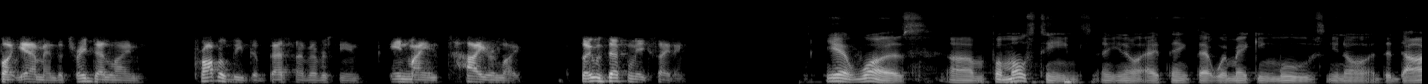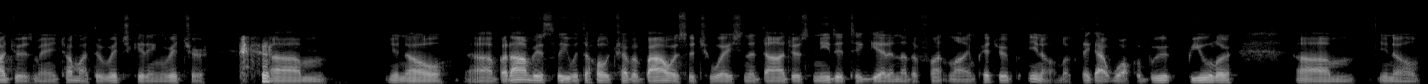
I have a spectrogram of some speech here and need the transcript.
but yeah, man, the trade deadline probably the best I've ever seen in my entire life. So it was definitely exciting. Yeah, it was. Um, for most teams, uh, you know, I think that we're making moves. You know, the Dodgers, man, you're talking about the rich getting richer. Um, you know, uh, but obviously with the whole Trevor Bauer situation, the Dodgers needed to get another frontline pitcher. You know, look, they got Walker Bu- Buehler. Um, you know,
